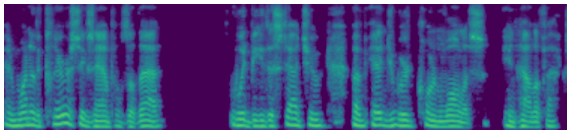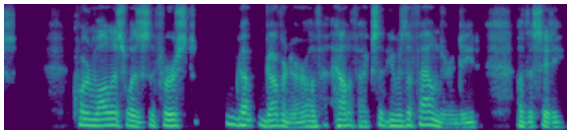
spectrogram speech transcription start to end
And one of the clearest examples of that would be the statue of Edward Cornwallis in Halifax. Cornwallis was the first go- governor of Halifax, and he was the founder, indeed, of the city.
